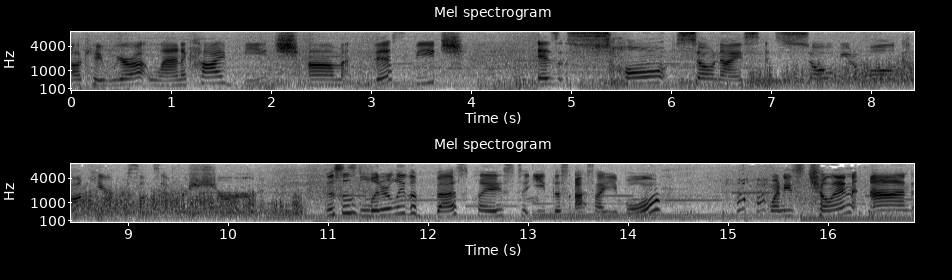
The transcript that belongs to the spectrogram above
Okay, we're at Lanikai Beach. Um, this beach is so, so nice. It's so beautiful. Come here for sunset for sure. This is literally the best place to eat this acai bowl when he's chilling and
